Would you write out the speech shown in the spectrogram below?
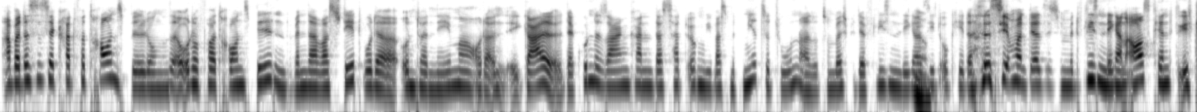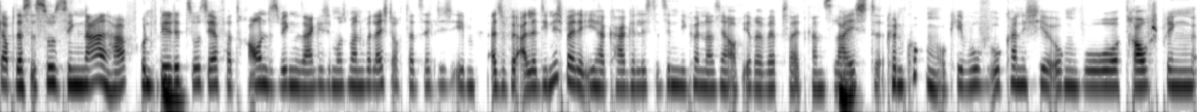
Aber das ist ja gerade Vertrauensbildung äh, oder vertrauensbildend, wenn da was steht, wo der Unternehmer oder egal, der Kunde sagen kann, das hat irgendwie was mit mir zu tun. Also zum Beispiel der Fliesenleger ja. sieht, okay, das ist jemand, der sich mit Fliesenlegern auskennt. Ich glaube, das ist so signalhaft und bildet mhm. so sehr Vertrauen. Deswegen sage ich, muss man vielleicht auch tatsächlich eben, also für alle, die nicht bei der IHK gelistet sind, die können das ja auf ihrer Website ganz leicht, mhm. können gucken, okay, wo, wo kann ich hier irgendwo draufspringen,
